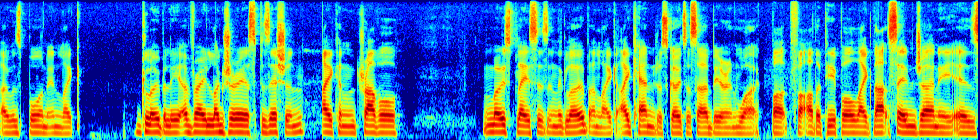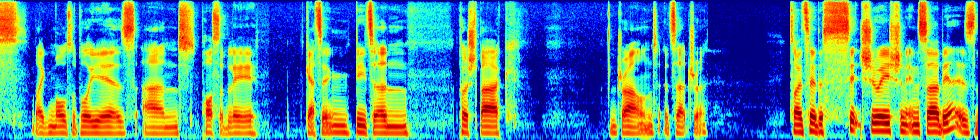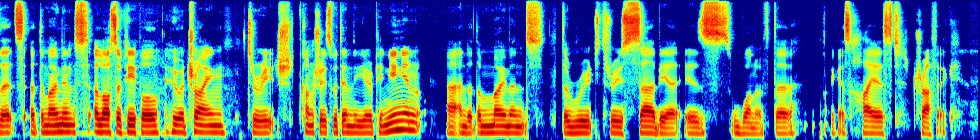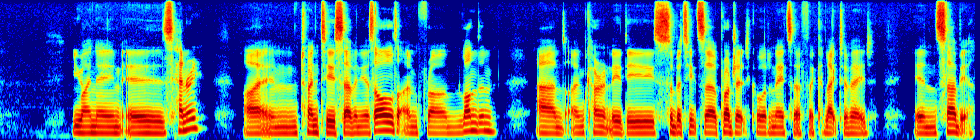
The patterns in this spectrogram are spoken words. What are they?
I was born in like globally a very luxurious position. I can travel most places in the globe and like I can just go to Serbia and work. But for other people, like that same journey is like multiple years and possibly getting beaten, pushed back, drowned, etc. So I'd say the situation in Serbia is that at the moment a lot of people who are trying to reach countries within the European Union uh, and at the moment the route through Serbia is one of the, I guess, highest traffic. My name is Henry. I'm 27 years old. I'm from London and I'm currently the Subotica project coordinator for Collective Aid in Serbia.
